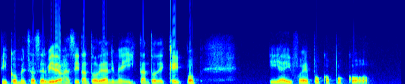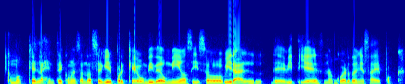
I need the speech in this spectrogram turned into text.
Y comencé a hacer videos así, tanto de anime y tanto de K-pop. Y ahí fue poco a poco como que la gente comenzando a seguir porque un video mío se hizo viral de BTS, me acuerdo en esa época.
